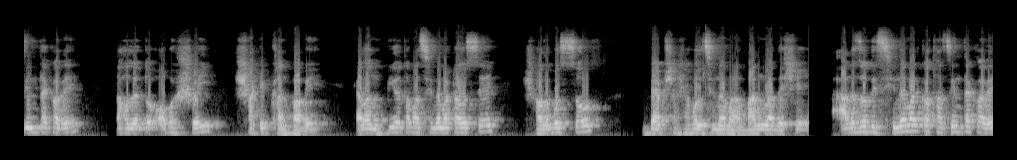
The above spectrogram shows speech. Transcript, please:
চিন্তা করে, তাহলে তো অবশ্যই শাকিব খান পাবে। কারণ প্রিয়তমা সিনেমাটা হচ্ছে সর্বোচ্চ ব্যবসা সফল সিনেমা বাংলাদেশে। আর যদি সিনেমার কথা চিন্তা করে,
